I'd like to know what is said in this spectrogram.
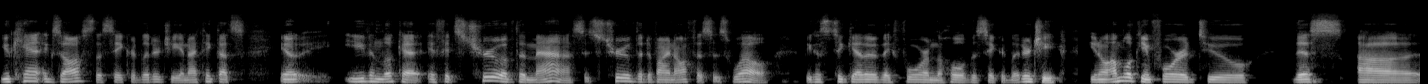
You can't exhaust the sacred liturgy and i think that's you know even look at if it's true of the mass it's true of the divine office as well because together they form the whole of the sacred liturgy. You know i'm looking forward to this uh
